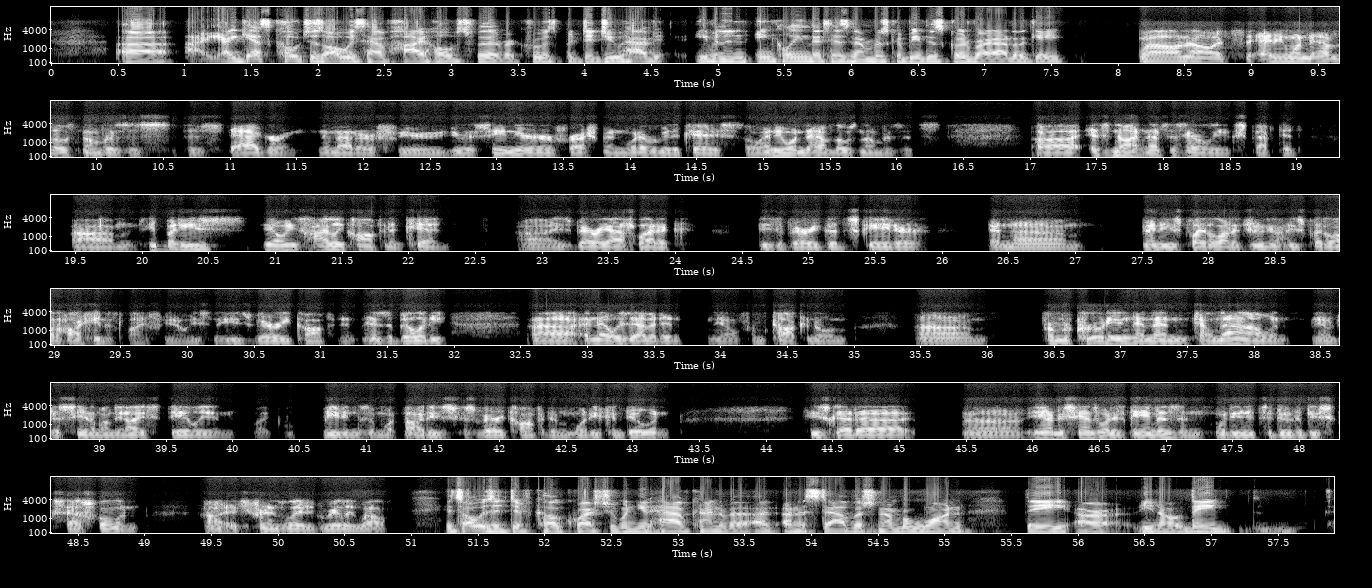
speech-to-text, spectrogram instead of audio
Uh, I, I, guess coaches always have high hopes for their recruits, but did you have even an inkling that his numbers could be this good right out of the gate? Well, no, it's anyone to have those numbers is is staggering. No matter if you're you're a senior, freshman, whatever be the case. So anyone to have those numbers, it's uh, it's not necessarily expected. Um, he, but he's you know he's a highly confident kid. Uh, he's very athletic. He's a very good skater, and um, and he's played a lot of junior. He's played a lot of hockey in his life. You know, he's he's very confident in his ability, uh, and that was evident. You know, from talking to him. Um, from recruiting and then till now and you know just seeing him on the ice daily and like meetings and whatnot he's just very confident in what he can do and he's got a uh, he understands what his game is and what he needs to do to be successful and uh, it's translated really well it's always a difficult question when you have kind of a, a, an established number one they are you know they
